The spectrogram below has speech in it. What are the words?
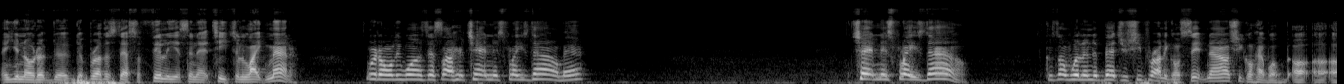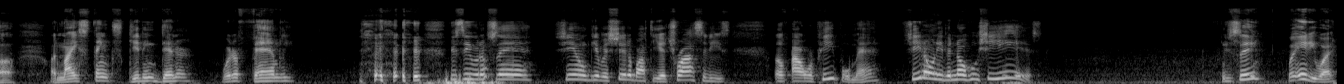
and you know the, the the brothers that's affiliates in that teach in like manner. We're the only ones that's out here chanting this place down, man. Chanting this place down. Because I'm willing to bet you she probably going to sit down. She going to have a, a, a, a, nice Thanksgiving dinner with her family. you see what I'm saying? She don't give a shit about the atrocities of our people, man. She don't even know who she is. You see? But anyway,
